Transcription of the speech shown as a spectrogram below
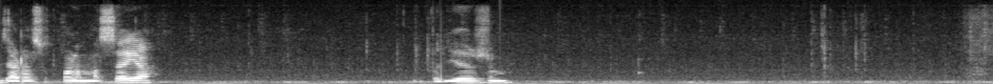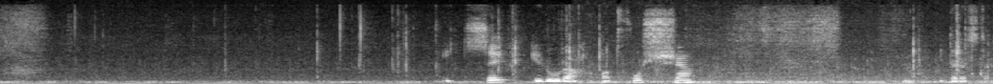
Zaraz odpalam Maseja. Podjeżdżam. I cyk, i rura. Otwórz się. I teraz tak.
